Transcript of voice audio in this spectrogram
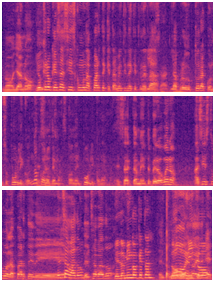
No, ya no. Yo Y- creo que esa sí es como una parte que también tiene que tener la, la productora con su público, no con los demás, con el público nada más. Exactamente, pero bueno, así estuvo la parte de... Del sábado. Del sábado. ¿Y el domingo qué tal? El No, domingo. el, bonito. el-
